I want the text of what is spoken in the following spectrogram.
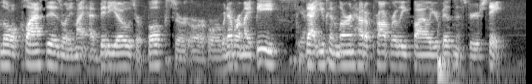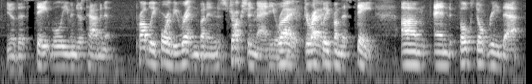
little classes or they might have videos or books or, or, or whatever it might be Yeah. that you can learn how to properly file your business for your state. You know, the state will even just have an probably poorly written but an instruction manual Right, directly right. from the state. Um, and folks don't read that.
